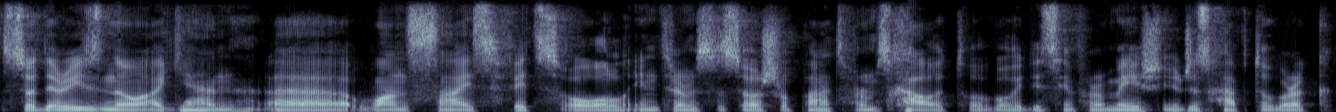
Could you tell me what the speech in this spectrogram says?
So there is no, again, uh, one size fits all in terms of social platforms, how to avoid disinformation. You just have to work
